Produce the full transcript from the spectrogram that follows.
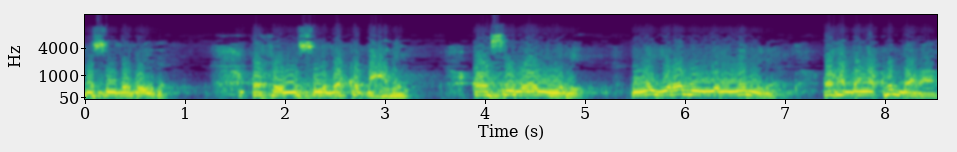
musiibadayda qofay musiibo ku dhacday oo sidaa yidhi najra buu yidhi nebiga oo haddana ku daraa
